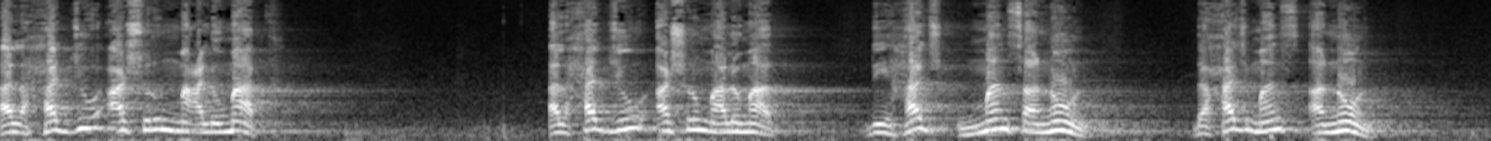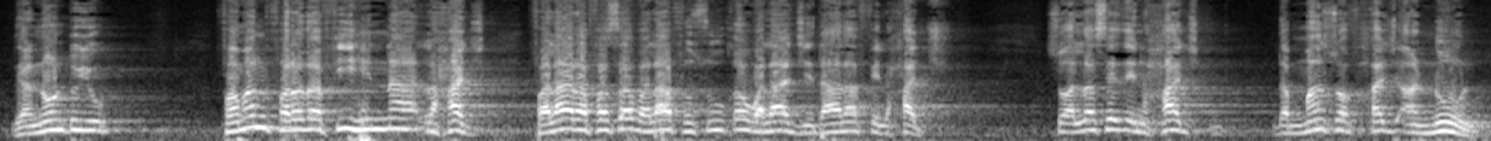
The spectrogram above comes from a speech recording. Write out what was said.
Al Hajju Ashrum Ma'lumat. Al Hajju Ashrum Ma'lumat. The Hajj months are known. The Hajj months are known. They are known to you. فَمَنْ فَرَضَ فِيهِنَّ الْحَجْ فَلَا رَفَسَ وَلَا فُسُوقَ وَلَا جِدَالَ فِي الْحَجِّ So Allah says in Hajj, the months of Hajj are known.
